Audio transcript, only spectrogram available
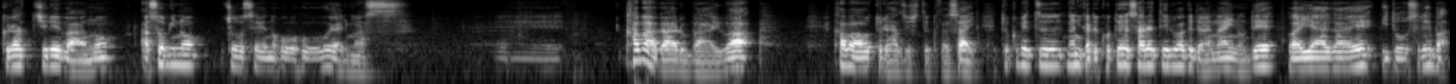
クラッチレバーの遊びの調整の方法をやります、えー、カバーがある場合はカバーを取り外してください。特別何かで固定されているわけではないのでワイヤー側へ移動すれば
